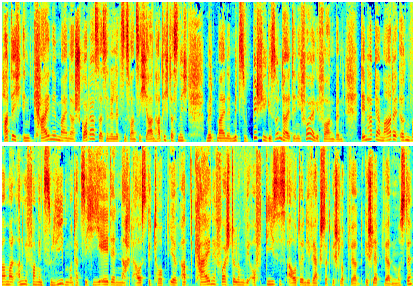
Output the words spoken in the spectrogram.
hatte ich in keinem meiner Skodas, also in den letzten 20 Jahren hatte ich das nicht, mit meinem Mitsubishi Gesundheit, den ich vorher gefahren bin. Den hat der Marder irgendwann mal angefangen zu lieben und hat sich jede Nacht ausgetobt. Ihr habt keine Vorstellung, wie oft dieses Auto in die Werkstatt werden, geschleppt werden musste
